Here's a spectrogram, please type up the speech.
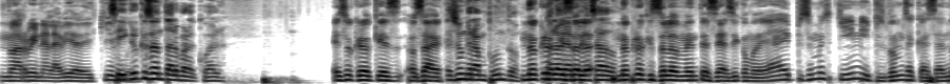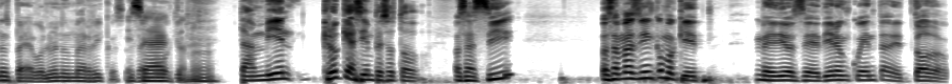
no arruina la vida de Kim. Sí, güey. creo que son tal para cual. Eso creo que es, o sea, Es un gran punto. no creo, lo que había solo- pensado. no creo que solamente sea así como de, ay, pues somos Kim y pues vamos a casarnos para volvernos más ricos. O sea, como Exacto, que- ¿no? También, creo que así empezó todo. o sea, sí. O sea, más bien como que medio se dieron cuenta de todo.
